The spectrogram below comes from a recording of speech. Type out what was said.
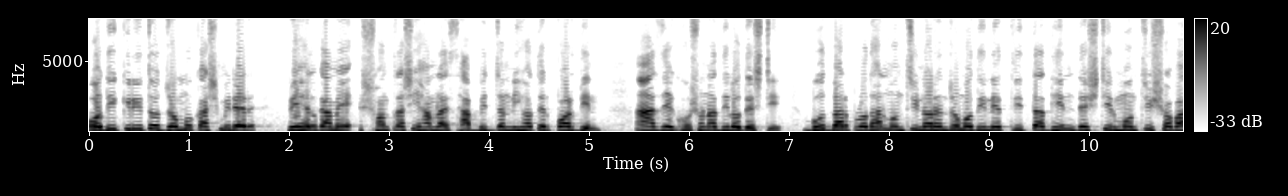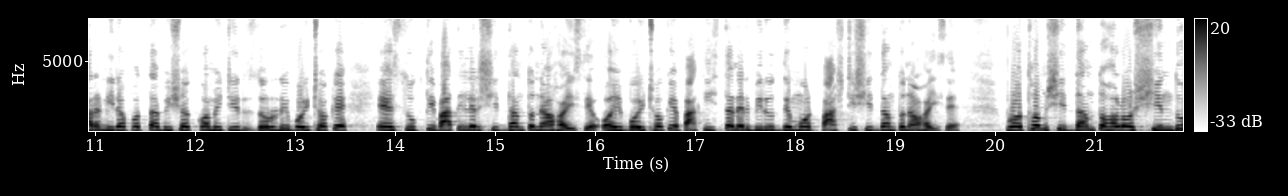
অধিকৃত জম্মু কাশ্মীরের পেহেলগামে সন্ত্রাসী হামলায় ছাব্বিশ জন নিহতের পরদিন আজ এ ঘোষণা দিল দেশটি। বুধবার প্রধানমন্ত্রী নরেন্দ্র মোদী নেতৃত্বাধীন দেশটির মন্ত্রিসভার নিরাপত্তা বিষয়ক কমিটির জরুরি বৈঠকে এ চুক্তি বাতিলের সিদ্ধান্ত নেওয়া হয়েছে। ওই বৈঠকে পাকিস্তানের বিরুদ্ধে মোট পাঁচটি সিদ্ধান্ত নেওয়া হয়েছে। প্রথম সিদ্ধান্ত হল সিন্ধু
